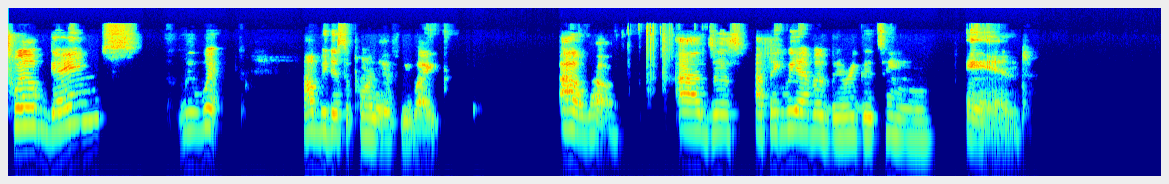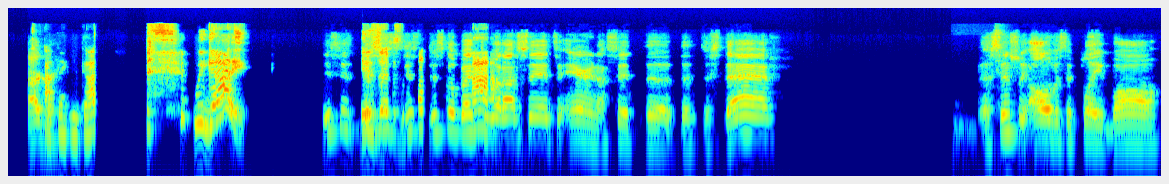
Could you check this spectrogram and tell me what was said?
twelve games, we went. I'll be disappointed if we like. I don't know. I just I think we have a very good team, and I. I think we got we got it. This is this is just- this, this go back Ah. to what I said to Aaron. I said the the the staff essentially all of us have played ball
